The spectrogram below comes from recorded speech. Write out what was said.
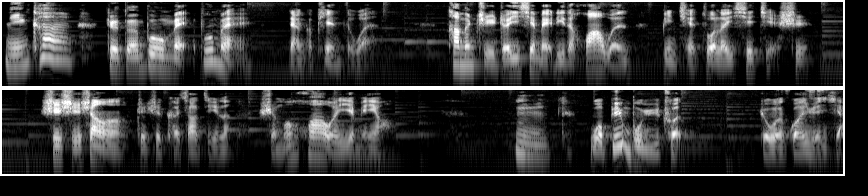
您看。这段布美不美？两个骗子问。他们指着一些美丽的花纹，并且做了一些解释。事实上，真是可笑极了，什么花纹也没有。嗯，我并不愚蠢，这位官员想。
